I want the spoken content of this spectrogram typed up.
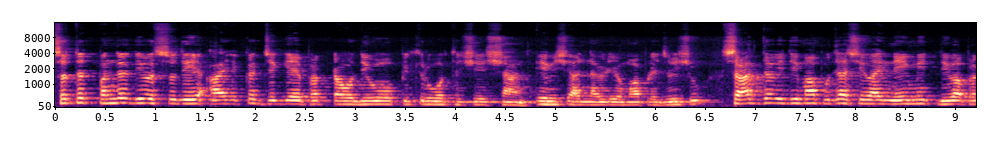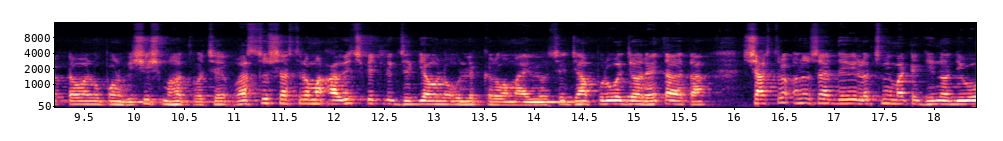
સતત પંદર દિવસ સુધી આ એક જ જગ્યાએ પ્રગટાવો, દીવો, પિતૃઓ થશે શાંત. એ વિશે આજના વિડીયોમાં આપણે જોઈશું. શ્રાદ્ધ વિધિમાં પૂજા સિવાય નિયમિત દીવા પ્રગટાવવાનું પણ વિશેષ મહત્વ છે. વાસ્તુશાસ્ત્રમાં આવી જ કેટલીક જગ્યાઓનો ઉલ્લેખ કરવામાં આવ્યો છે, જ્યાં પૂર્વજો રહેતા હતા. શાસ્ત્ર અનુસાર દેવી લક્ષ્મી માટે ઘીનો દીવો,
